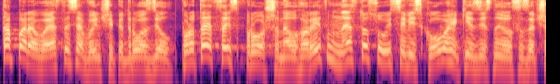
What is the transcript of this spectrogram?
та перевестися в інший підрозділ. Проте цей спрощений алгоритм не стосується військових, які здійснили СЗЧ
